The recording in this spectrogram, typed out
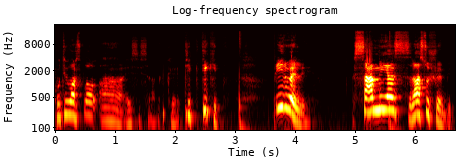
ხუთი ვარსკვლავ, აა, ეს ის არის, ოკეი. ტიკ ტიკით. პირველი სამიანს რას უშვებით?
